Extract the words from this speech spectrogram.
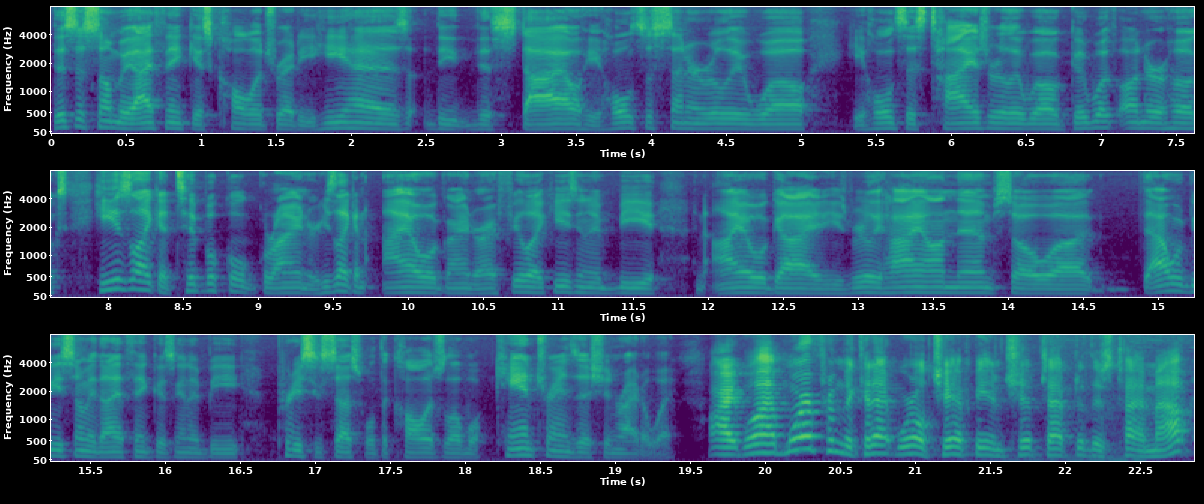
this is somebody I think is college ready. He has the the style. He holds the center really well. He holds his ties really well. Good with underhooks. He's like a typical grinder. He's like an Iowa grinder. I feel like he's going to be an Iowa guy. He's really high on them. So uh, that would be somebody that I think is going to be pretty successful at the college level. Can transition right away. All right, we'll have more from the Cadet World Championships after this timeout.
